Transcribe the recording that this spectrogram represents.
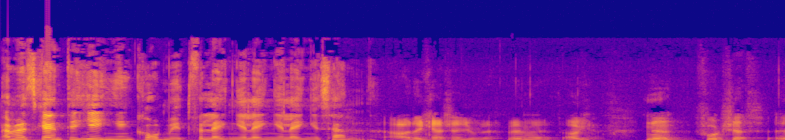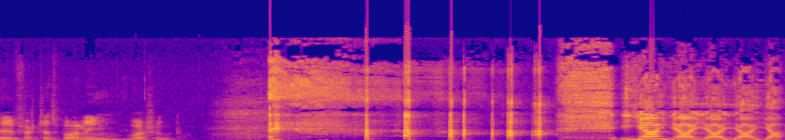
Ja, men ska inte gingen kommit för länge, länge, länge sedan? Ja, det kanske den gjorde. Okej. Nu, fortsätt. Eh, första spaning. Varsågod. Ja, ja, ja, ja, ja.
